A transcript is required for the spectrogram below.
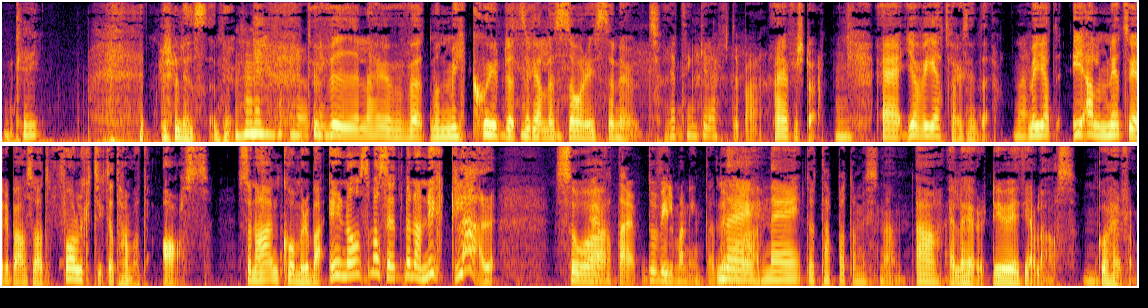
Okej. Blir du ledsen nu? Du vilar huvudet mot mickskyddet så alldeles sorgsen ut. jag tänker efter bara. Ja, jag förstår. Eh, jag vet faktiskt inte. Nej. Men jag, i allmänhet så är det bara så att folk tyckte att han var ett as. Så när han kommer och bara, är det någon som har sett mina nycklar? Så, Jag fattar, då vill man inte. Det Nej. Bara, nej, du har tappat dem i snön. ja eller hur, det är ju ett jävla as. Gå härifrån.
